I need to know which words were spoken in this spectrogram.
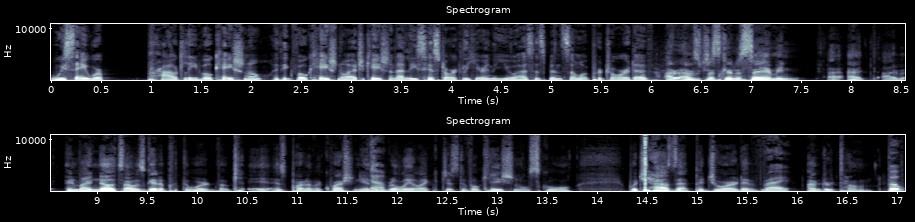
we say we're proudly vocational. I think vocational education, at least historically here in the U.S., has been somewhat pejorative. I, I was just going to say. I mean, I, I, in my notes I was going to put the word voca- as part of a question. Is Yeah. it really like just a vocational school, which has that pejorative Right. undertone? But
